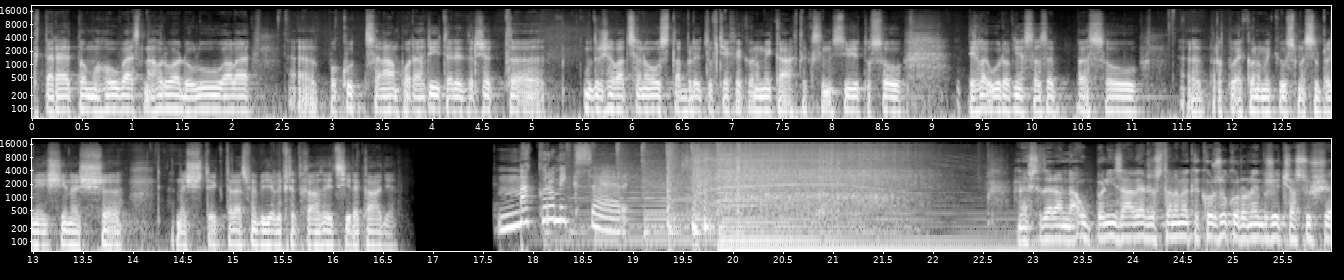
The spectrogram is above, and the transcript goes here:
které to mohou vést nahoru a dolů, ale eh, pokud se nám podaří tedy držet eh, udržovat cenou stabilitu v těch ekonomikách, tak si myslím, že to jsou tyhle úrovně sazeb jsou eh, pro tu ekonomiku smysluplnější než, než ty, které jsme viděli v předcházející dekádě. Makromixér. Než se teda na úplný závěr dostaneme ke kurzu koruny, protože čas už eh,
